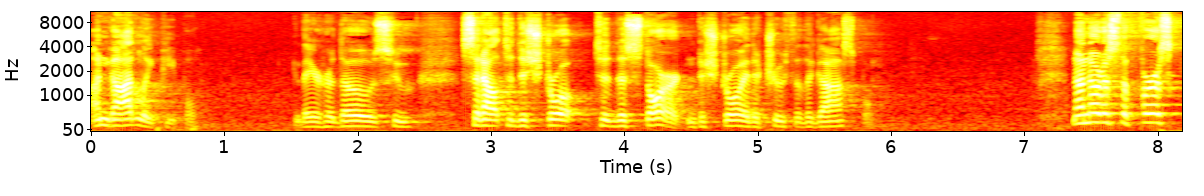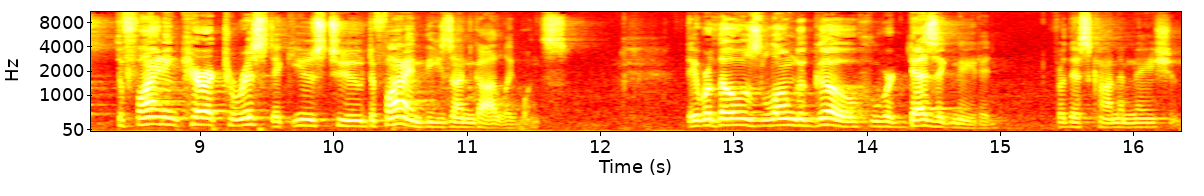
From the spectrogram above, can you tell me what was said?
ungodly people. They are those who set out to, destroy, to distort and destroy the truth of the gospel. Now, notice the first defining characteristic used to define these ungodly ones. They were those long ago who were designated for this condemnation.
